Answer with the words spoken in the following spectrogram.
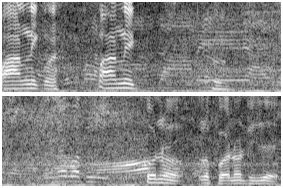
Panik mas. Panik. Tuh? Kono lebokno dhisik.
